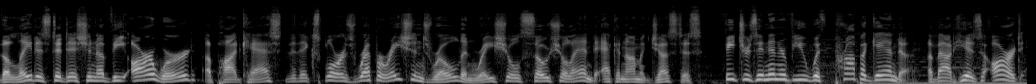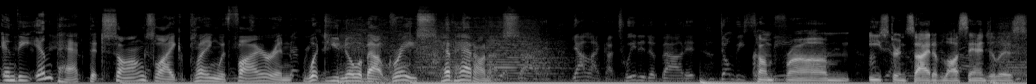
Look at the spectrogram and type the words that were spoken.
The latest edition of The R Word, a podcast that explores reparations' role in racial, social, and economic justice, features an interview with Propaganda about his art and the impact that songs like Playing with Fire and What Do You Know About Grace have had on us come from eastern side of Los Angeles,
